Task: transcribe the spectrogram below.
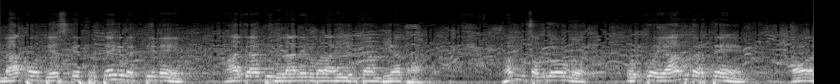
लाखों देश के प्रत्येक व्यक्ति ने आज़ादी दिलाने में बड़ा ही योगदान दिया था। हम सब लोग उनको याद करते हैं और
